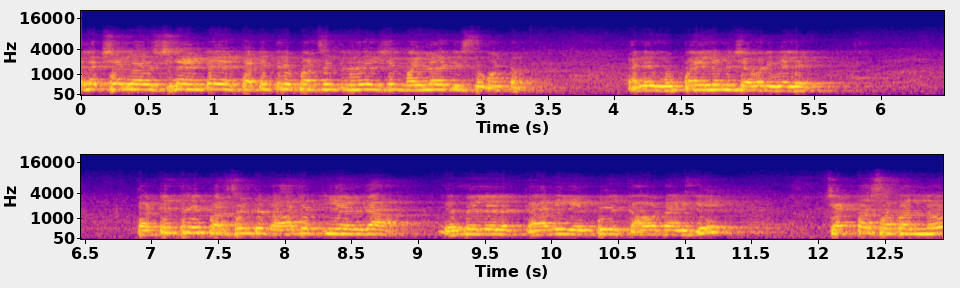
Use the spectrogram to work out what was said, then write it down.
ఎలక్షన్లు వచ్చినాయంటే థర్టీ త్రీ పర్సెంట్ రిజర్వేషన్ మహిళలకు ఇస్తామంటారు. కానీ ముప్పై ఏళ్ళ నుంచి ఎవరు ఇవ్వలేదు థర్టీ త్రీ పర్సెంట్ రాజకీయంగా ఎమ్మెల్యేలకు కానీ ఎంపీలు కావడానికి చట్టసభల్లో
